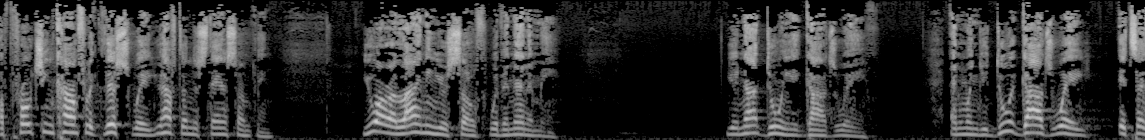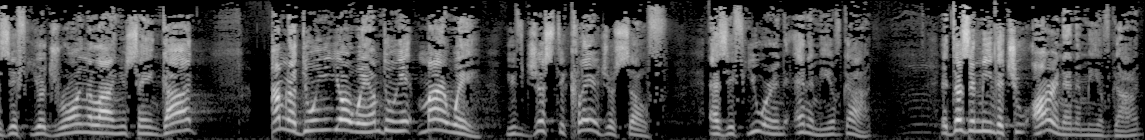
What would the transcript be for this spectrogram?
approaching conflict this way, you have to understand something. You are aligning yourself with an enemy. You're not doing it God's way. And when you do it God's way, it's as if you're drawing a line. You're saying, God, I'm not doing it your way, I'm doing it my way. You've just declared yourself as if you were an enemy of God. It doesn't mean that you are an enemy of God,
